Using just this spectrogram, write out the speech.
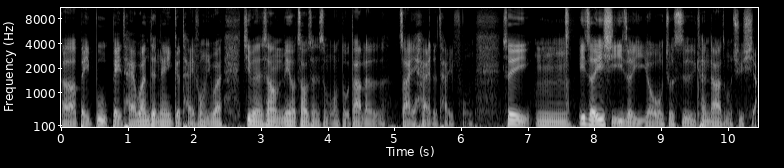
呃北部北台湾的那一个台风以外，基本上没有造成什么多大的灾害的台风，所以嗯，一则一喜，一则一忧，就是看大家怎么去想。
